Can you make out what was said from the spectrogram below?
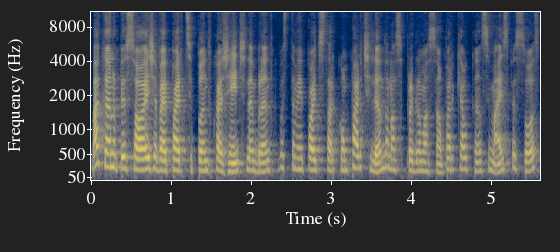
Bacana, pessoal, aí já vai participando com a gente. Lembrando que você também pode estar compartilhando a nossa programação para que alcance mais pessoas,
